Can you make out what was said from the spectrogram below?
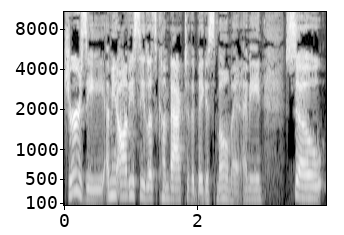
Jersey, I mean, obviously, let's come back to the biggest moment. I mean, so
